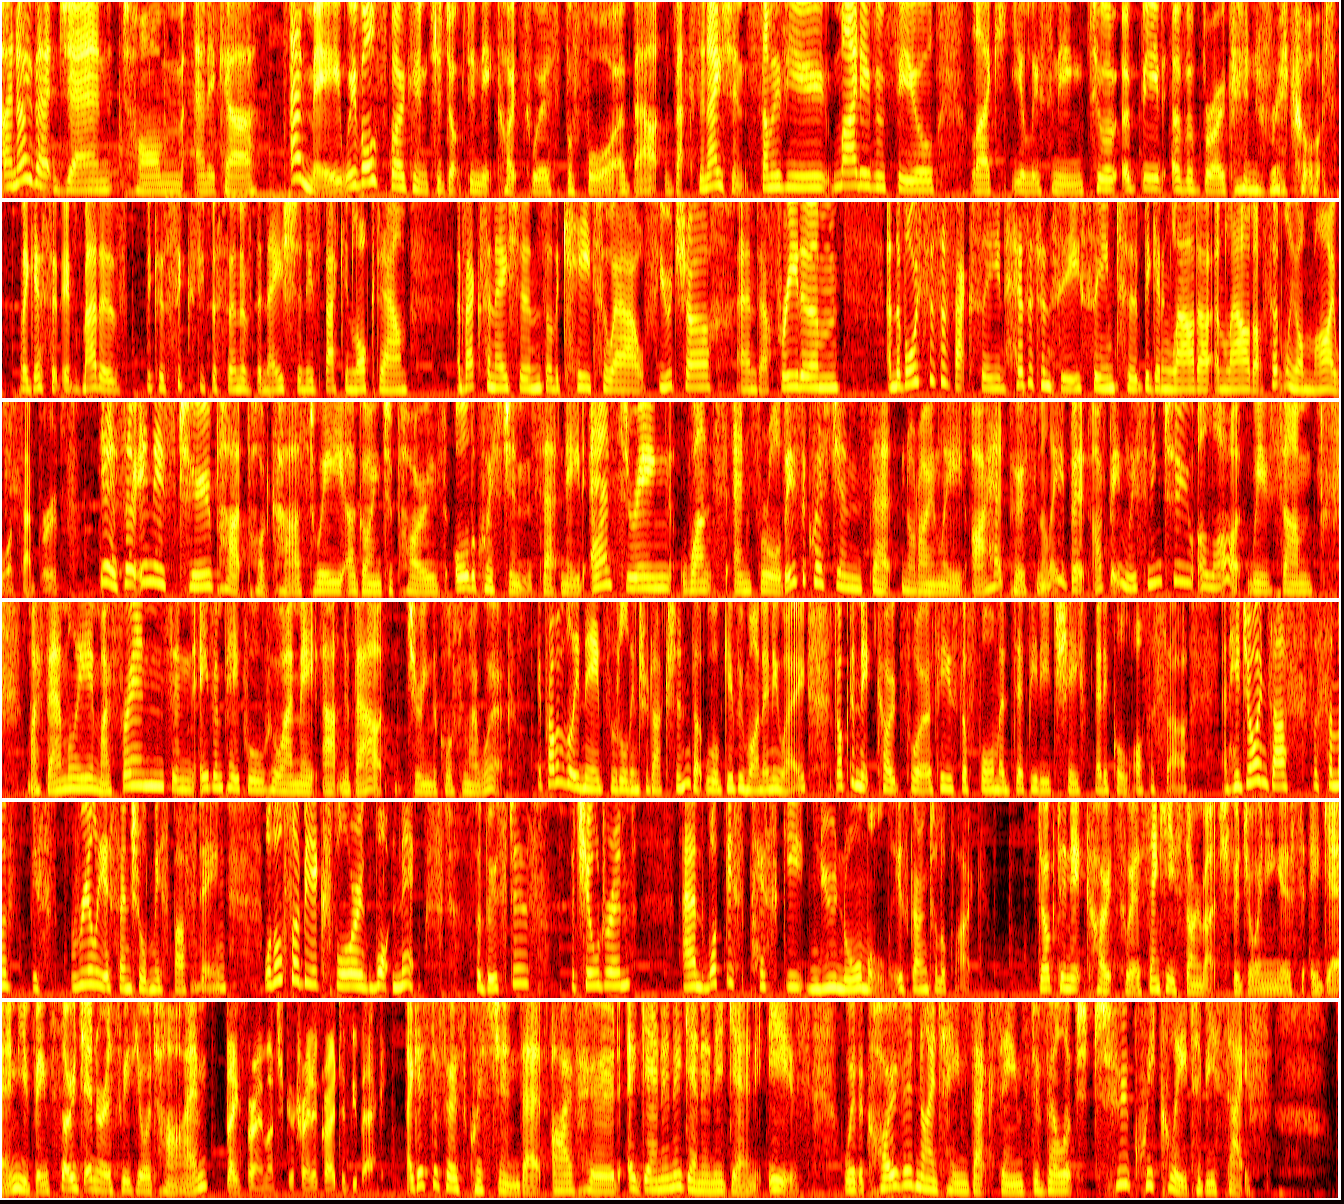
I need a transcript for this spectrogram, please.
I know that Jan, Tom, Annika, and me, we've all spoken to Dr. Nick Coatsworth before about vaccinations. Some of you might even feel like you're listening to a, a bit of a broken record. I guess it, it matters because 60% of the nation is back in lockdown, and vaccinations are the key to our future and our freedom. And the voices of vaccine hesitancy seem to be getting louder and louder, certainly on my WhatsApp groups. Yeah, so in this two part podcast, we are going to pose all the questions that need answering once and for all. These are questions that not only I had personally, but I've been listening to a lot with um, my family and my friends, and even people who I meet out and about during the course of my work. It probably needs a little introduction, but we'll give him one anyway. Dr. Nick Coatsworth, he's the former Deputy Chief Medical Officer, and he joins us for some of this really essential myth busting. We'll also be exploring what next for boosters, for children, and what this pesky new normal is going to look like. Dr. Nick Coatsworth, thank you so much for joining us again. You've been so generous with your time. Thanks very much, Katrina. Great to be back. I guess the first question that I've heard again and again and again is Were the COVID 19 vaccines developed too quickly to be safe?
